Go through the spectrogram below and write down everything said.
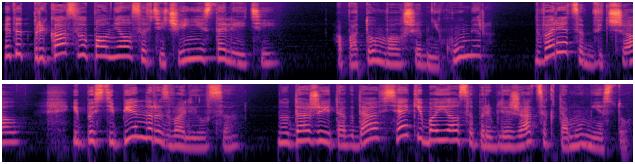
Этот приказ выполнялся в течение столетий, а потом волшебник умер, дворец обветшал и постепенно развалился, но даже и тогда всякий боялся приближаться к тому месту.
